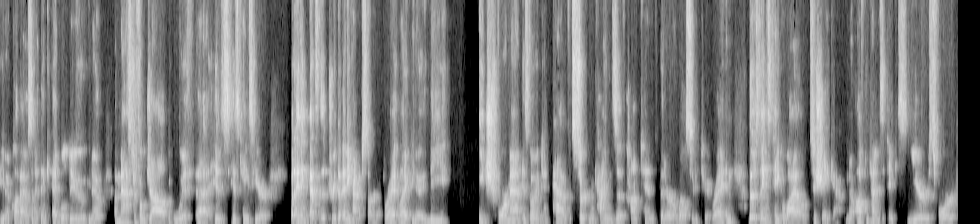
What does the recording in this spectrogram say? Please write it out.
you know Clubhouse, and I think Ed will do you know a masterful job with uh, his his case here. But I think that's the truth of any kind of startup, right? Like you know the each format is going to have certain kinds of content that are well suited to it, right? And those things take a while to shake out. You know, oftentimes it takes years for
